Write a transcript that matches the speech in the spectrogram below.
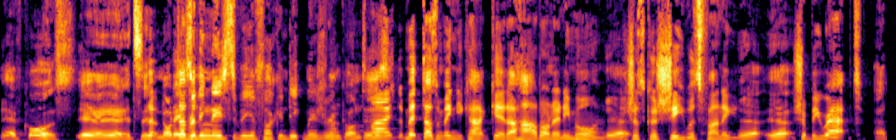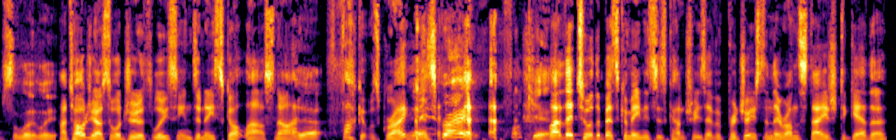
Yeah, of course. Yeah, yeah, yeah. It's uh, No, not everything needs to be a fucking dick measuring uh, contest. Like, it doesn't mean you can't get a hard on anymore. Yeah. It's just because she was funny. Yeah, yeah. Should be wrapped. Absolutely. I told you I saw Judith Lucy and Denise Scott last night. Yeah. Fuck, it was great. Yeah, it's great. Fuck yeah. Like they're two of the best comedians this country's ever produced, and mm. they're on stage together,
